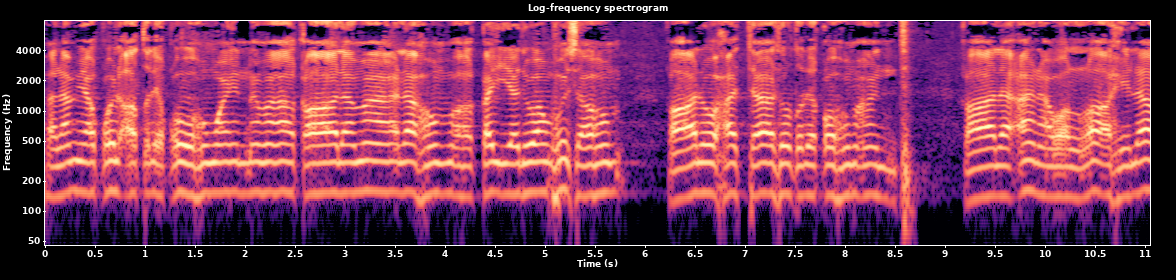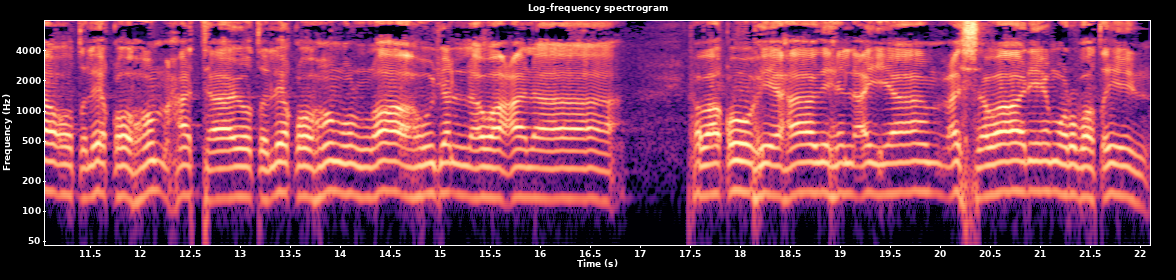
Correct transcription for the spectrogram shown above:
فلم يقل أطلقوهم وإنما قال ما لهم وقيدوا أنفسهم. قالوا حتى تطلقهم أنت. قال أنا والله لا أطلقهم حتى يطلقهم الله جل وعلا. فبقوا في هذه الأيام السواري مربطين.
